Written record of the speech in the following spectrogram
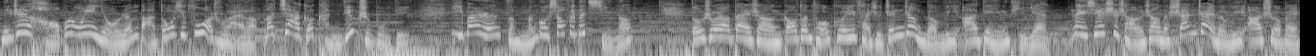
你这好不容易有人把东西做出来了，那价格肯定是不低，一般人怎么能够消费得起呢？都说要戴上高端头盔才是真正的 VR 电影体验，那些市场上的山寨的 VR 设备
